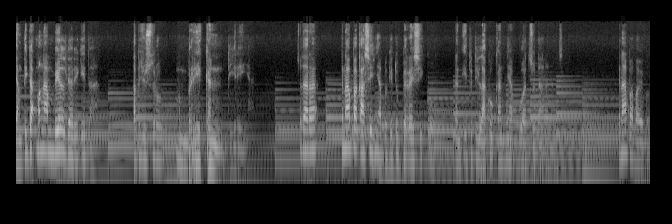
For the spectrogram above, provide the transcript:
yang tidak mengambil dari kita, tapi justru memberikan dirinya. Saudara, kenapa kasihnya begitu beresiko dan itu dilakukannya buat saudara dan saya? Kenapa Bapak Ibu?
